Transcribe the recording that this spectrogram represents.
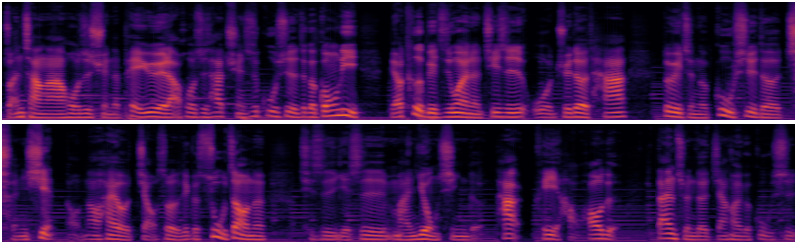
转场啊，或者是选的配乐啦，或者是他诠释故事的这个功力比较特别之外呢，其实我觉得他对于整个故事的呈现哦，然后还有角色的这个塑造呢，其实也是蛮用心的。他可以好好的、单纯的讲好一个故事。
